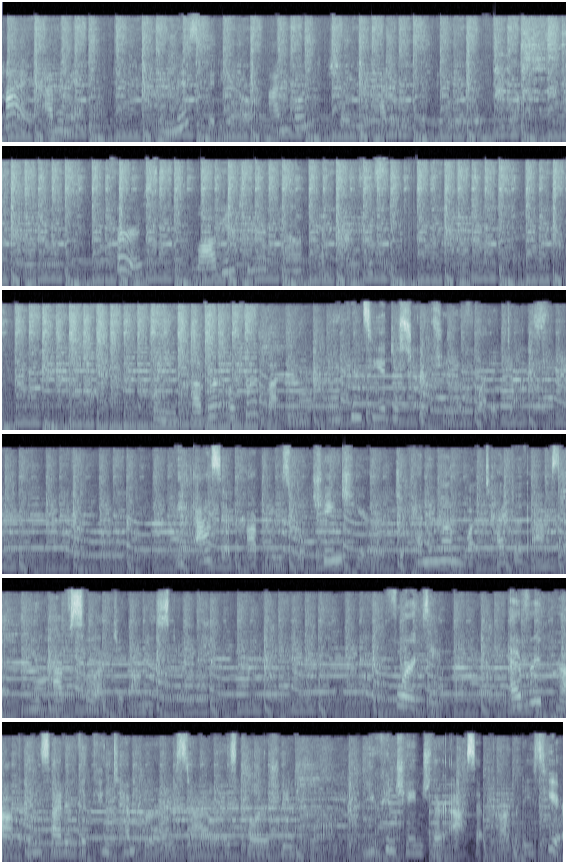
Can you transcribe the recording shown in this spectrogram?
Hi, I'm Amanda. In this video, I'm going to show you how to make a video with Vyond. First, log into your account and access it. When you hover over a button, you can see a description of what it asset properties will change here depending on what type of asset you have selected on the stage. For example, every prop inside of the contemporary style is color changeable. You can change their asset properties here.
